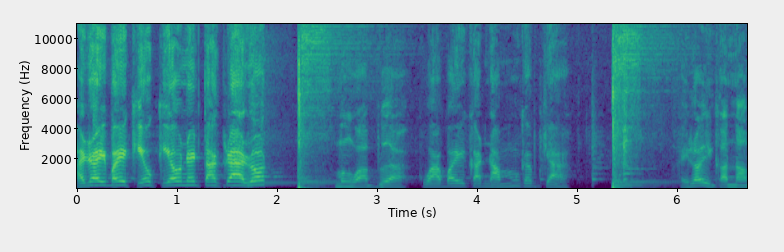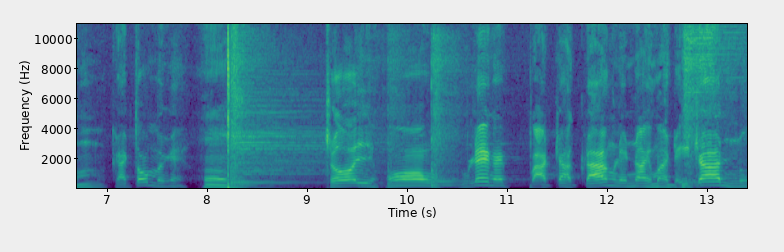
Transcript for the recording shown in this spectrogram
อะไรใบเขียวเขียวๆในตะกร้ารถ มึงว่าเบื่อว่าใบกระหน่ำครับจ้าไอ้เลยกระหน่ำกระต้มมันเนี่ยซอยหองเล่งไอ้ป่าจากกลางเลยนายมาได้จ้านนู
